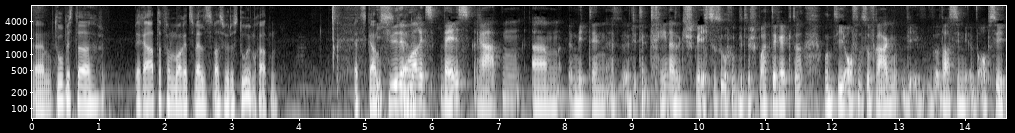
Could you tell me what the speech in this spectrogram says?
Ähm, du bist der Berater von Moritz Wels. Was würdest du ihm raten? Jetzt ganz ich würde ehrlich. Moritz Wels raten, ähm, mit, den, äh, mit dem Trainer ein Gespräch zu suchen, mit dem Sportdirektor und die offen zu fragen, wie, was sie, ob sie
